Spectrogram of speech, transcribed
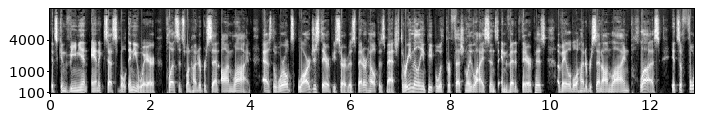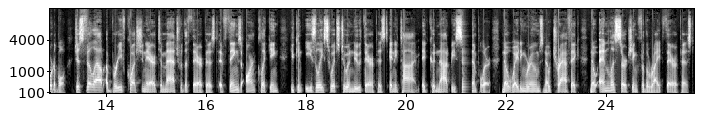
It's convenient and accessible anywhere, plus, it's 100% online. As the world's largest therapy service, BetterHelp has matched 3 million people with professionally licensed and vetted therapists available available 100% online. Plus, it's affordable. Just fill out a brief questionnaire to match with a therapist. If things aren't clicking, you can easily switch to a new therapist anytime. It could not be simpler. No waiting rooms, no traffic, no endless searching for the right therapist.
